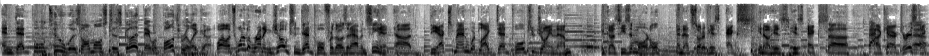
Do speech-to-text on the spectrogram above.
and Deadpool 2 was almost as good. They were both really good. Well, it's one of the running jokes in Deadpool for those that haven't seen it. Uh, the X Men would like Deadpool to join them because he's immortal, and that's sort of his X, you know, his his X uh, uh, characteristic.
